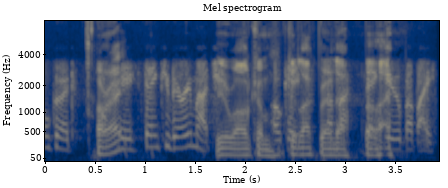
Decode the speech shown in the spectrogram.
Oh, good. All right. Okay. Thank you very much. you're welcome Okay. good luck brenda Bye-bye. Thank Bye-bye. you. Bye bye.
